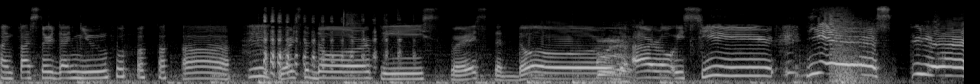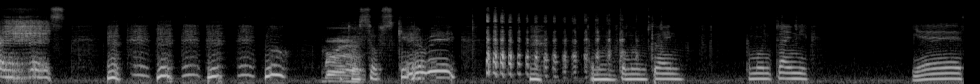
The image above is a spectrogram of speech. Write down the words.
I'm faster than you. Where's the door, please? Where's the door? The arrow is here. Yes! Yes! Bruh. was so scary. come on, come on, climb. Come on, climb. Yes.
